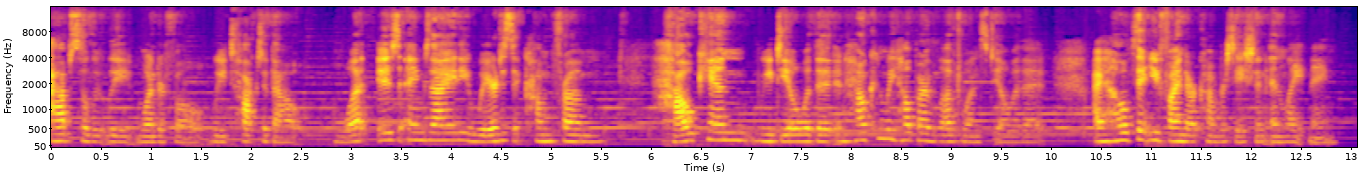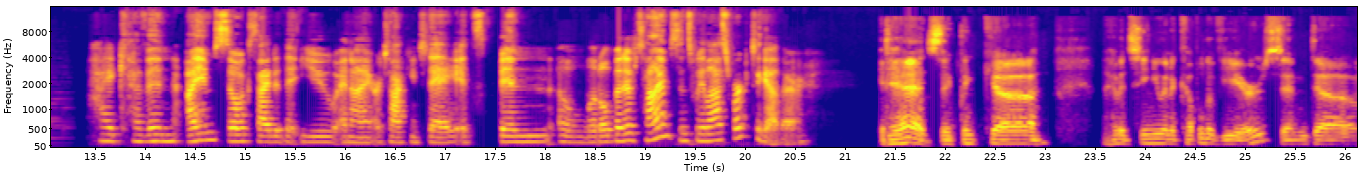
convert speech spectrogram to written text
absolutely wonderful. We talked about what is anxiety? Where does it come from? How can we deal with it? And how can we help our loved ones deal with it? I hope that you find our conversation enlightening. Hi, Kevin. I am so excited that you and I are talking today. It's been a little bit of time since we last worked together. It has. I think uh, I haven't seen you in a couple of years, and uh,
